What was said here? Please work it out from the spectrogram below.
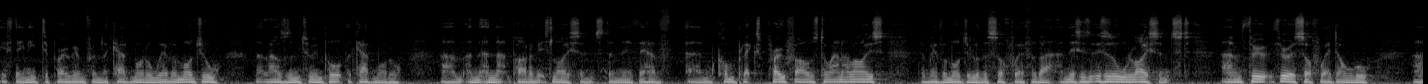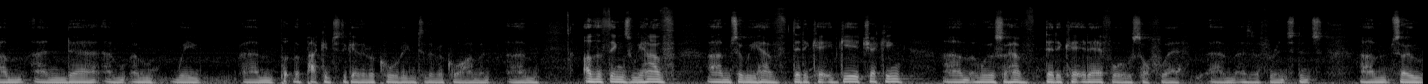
if they need to program from the CAD model, we have a module that allows them to import the CAD model. Um, and, and that part of it's licensed. And if they have um, complex profiles to analyse, then we have a module of the software for that. And this is, this is all licensed um, through, through a software dongle, um, and, uh, and, and we um, put the package together according to the requirement. Um, other things we have, um, so we have dedicated gear checking, um, and we also have dedicated airfoil software, um, as a for instance. Um, so,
